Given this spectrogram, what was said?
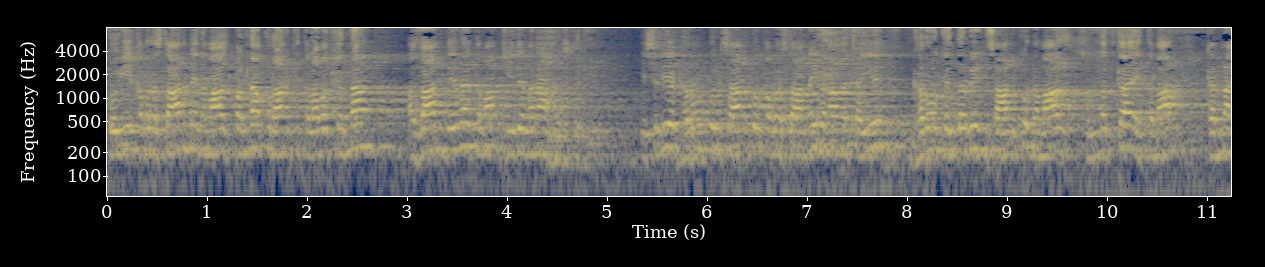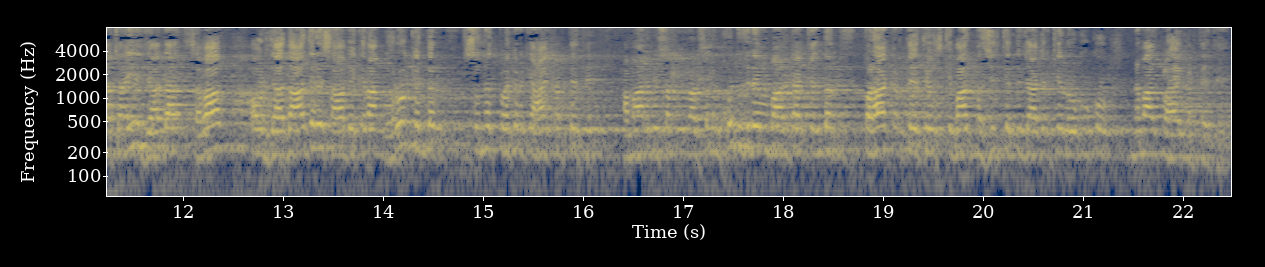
تو یہ قبرستان میں نماز پڑھنا، قرآن کی تلاوت کرنا، اذان دینا، تمام چیزیں منع ہیں اس کے لیے اس لیے گھروں کو انسان کو قبرستان نہیں بنانا چاہیے۔ گھروں کے اندر بھی انسان کو نماز، سنت کا اہتمام کرنا چاہیے۔ زیادہ ثواب اور زیادہ آدر صحابہ کرام گھروں کے اندر سنت پڑھ کر کے آیا کرتے تھے۔ ہمارے بھی صلی اللہ علیہ وسلم خود حضر مبارکہ کے اندر پڑھا کرتے تھے۔ اس کے بعد مسجد کے اندر جا کر کے لوگوں کو نماز پڑھایا کرتے تھے۔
